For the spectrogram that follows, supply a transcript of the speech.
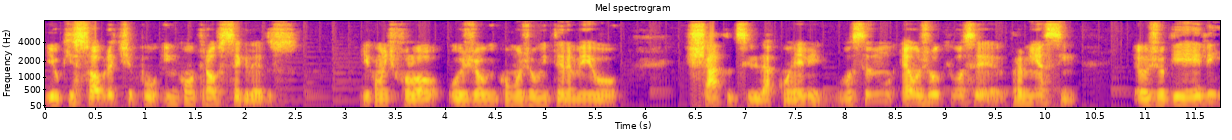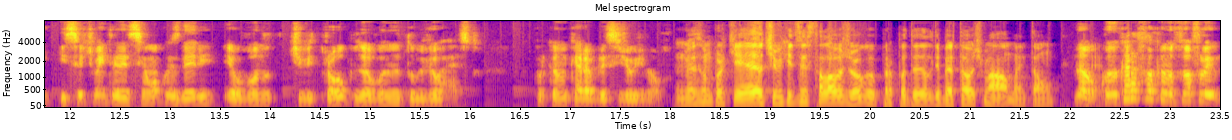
E o que sobra é, tipo, encontrar os segredos. E como a gente falou, o jogo, como o jogo inteiro é meio chato de se lidar com ele, você não. É um jogo que você. Pra mim é assim. Eu joguei ele e se eu tiver interesse em alguma coisa dele, eu vou no TV Tropes eu vou no YouTube ver o resto. Porque eu não quero abrir esse jogo de novo. Mesmo porque eu tive que desinstalar o jogo pra poder libertar a última alma, então. Não, É. quando o cara falou que eu no final, eu falei,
